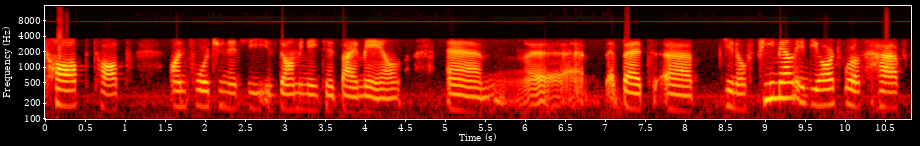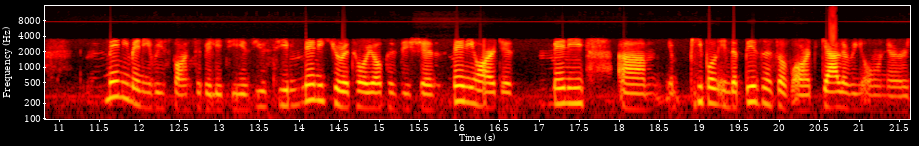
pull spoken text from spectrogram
top, top unfortunately is dominated by male. Um, uh, but uh, you know, female in the art world have many, many responsibilities. You see many curatorial positions, many artists, many um, people in the business of art, gallery owners,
